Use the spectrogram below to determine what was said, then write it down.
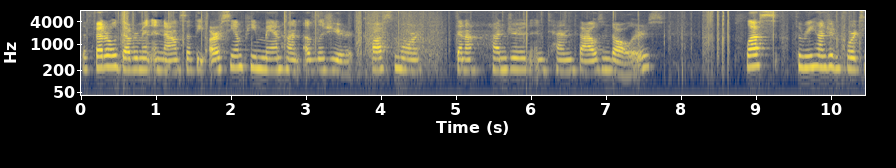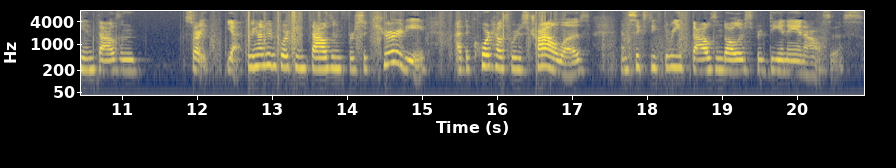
the federal government announced that the RCMP manhunt of Legere cost more than $110,000 plus 314,000 sorry, yeah, 314,000 for security at the courthouse where his trial was and $63,000 for DNA analysis.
